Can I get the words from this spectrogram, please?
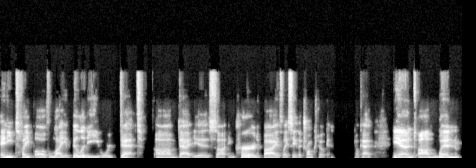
any type of liability or debt um, that is uh, incurred by, let's say, the trunk token. Okay. And um, when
